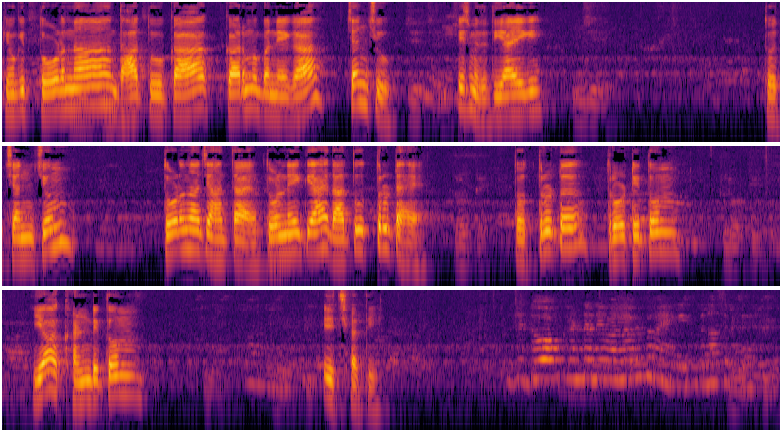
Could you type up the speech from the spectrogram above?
क्योंकि तोड़ना धातु का कर्म बनेगा चंचु। इसमें द्वितीय आएगी। तो चंचुम तोड़ना चाहता है। तोड़ने क्या है? धातु त्रुट है। तो त्रुट त्रोटितुम या खंडितुम इच्छति। हैं।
